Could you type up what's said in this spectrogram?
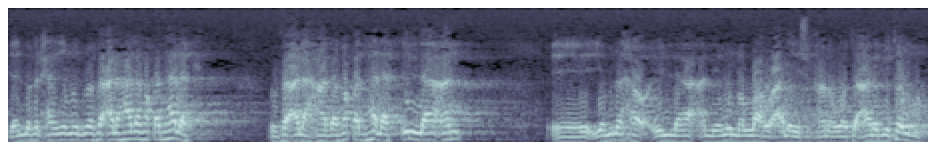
لأنه في الحقيقة من فعل هذا فقد هلك. من فعل هذا فقد هلك إلا أن يمنح إلا أن يمن الله عليه سبحانه وتعالى بتوبة.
